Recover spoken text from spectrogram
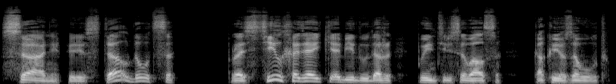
Саня перестал дуться, простил хозяйке обиду и даже поинтересовался, как ее зовут.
